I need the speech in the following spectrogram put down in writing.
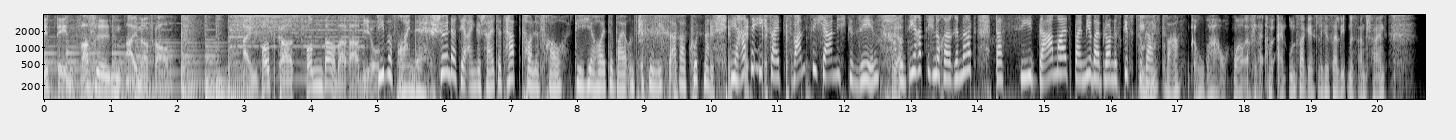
Mit den Waffeln einer Frau. Ein Podcast von Barbaradio. Liebe Freunde, schön, dass ihr eingeschaltet habt. Tolle Frau, die hier heute bei uns ist, nämlich Sarah Kuttner. Die hatte ich seit 20 Jahren nicht gesehen. Ja. Und sie hat sich noch erinnert, dass sie damals bei mir bei Blondes Gift zu Mhm. Gast war. Oh wow, wow, ein unvergessliches Erlebnis anscheinend.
